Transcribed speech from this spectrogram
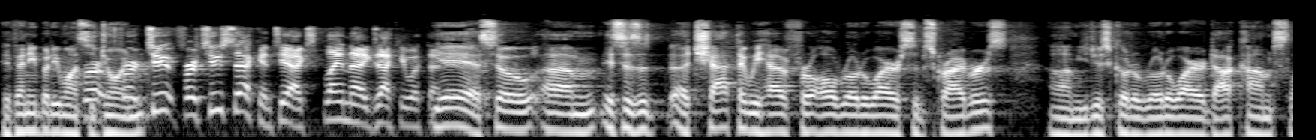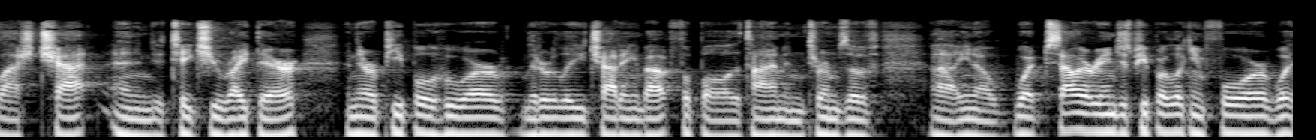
if anybody wants for, to join for two for two seconds, yeah, explain that exactly what that. Yeah, yeah. so um, this is a, a, chat that we have for all RotoWire subscribers. Um, you just go to rotowire.com/chat and it takes you right there. And there are people who are literally chatting about football all the time in terms of uh, you know what salary ranges people are looking for, what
